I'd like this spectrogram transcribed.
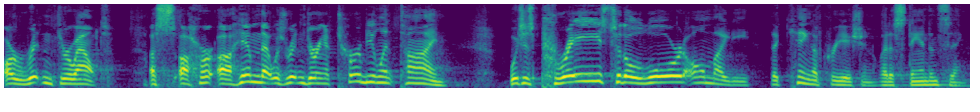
are written throughout a, a, a hymn that was written during a turbulent time, which is praise to the Lord Almighty, the King of creation. Let us stand and sing.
